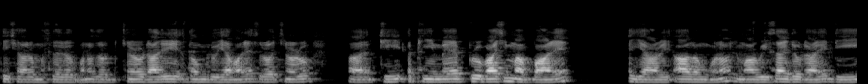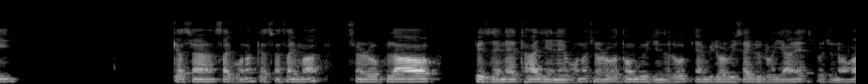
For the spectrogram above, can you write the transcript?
တေချာတော့မဆွဲတော့ဘူးเนาะဆိုတော့ကျွန်တော်တို့ဒါလေးအသုံးပြုလို့ရပါတယ်ဆိုတော့ကျွန်တော်တို့အာဒီအပြင်မဲ့ pro version မှာပါတဲ့အရာတွေအားလုံးပေါ့เนาะဒီမှာ resize လုပ်တာတွေဒီ custom site ပေါ့နော် custom site မှာကျွန်တော်တို့ block ပြင်ဆင်နဲ့ထားခြင်းလဲပေါ့နော်ကျွန်တော်တို့အသုံးပြုခြင်းသလိုပြန်ပြီးတော့ resize လုပ်လို့ရတယ်ဆိုတော့ကျွန်တော်က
